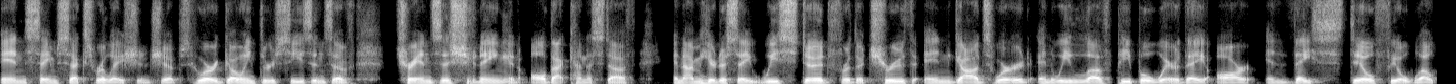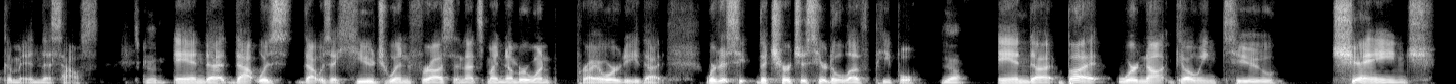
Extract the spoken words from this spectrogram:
in same sex relationships, who are going through seasons of transitioning and all that kind of stuff. And I'm here to say we stood for the truth in God's word and we love people where they are and they still feel welcome in this house. Good. And uh, that was that was a huge win for us and that's my number one priority that we're just the church is here to love people. Yeah. And uh but we're not going to change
